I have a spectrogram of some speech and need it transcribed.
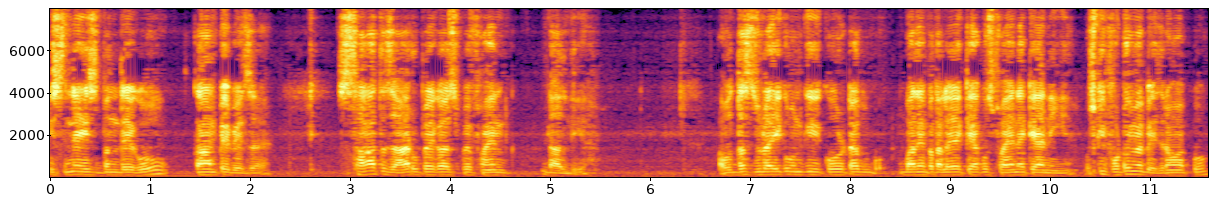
इसने इस बंदे को काम पे भेजा है। सात हज़ार रुपए का उस पे फाइन डाल दिया। और दस जुलाई को उनकी कोर्ट अब बाद में पता लगा क्या कुछ फाइन है क्या नहीं है। उसकी फ़ोटो मैं भेज रहा हूँ आपको।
